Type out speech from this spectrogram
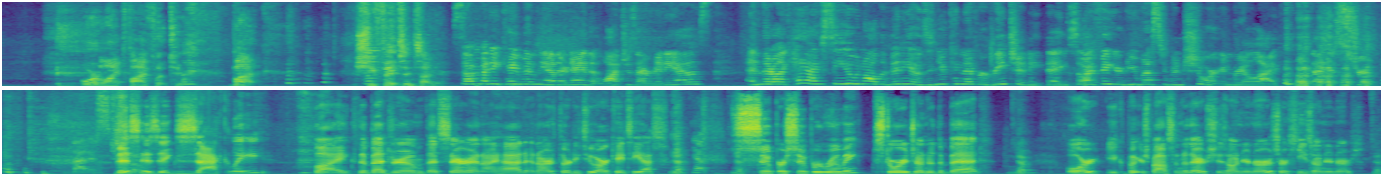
or like five foot two, but she fits inside there. Somebody came in the other day that watches our videos. And they're like, hey, I see you in all the videos and you can never reach anything. So I figured you must have been short in real life. That is true. That is true. This is exactly like the bedroom that Sarah and I had in our 32 RKTS. Yeah. Yep. Super, super roomy. Storage under the bed. Yep. Or you can put your spouse under there. She's on your nerves, or he's on your nerves. Yeah.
